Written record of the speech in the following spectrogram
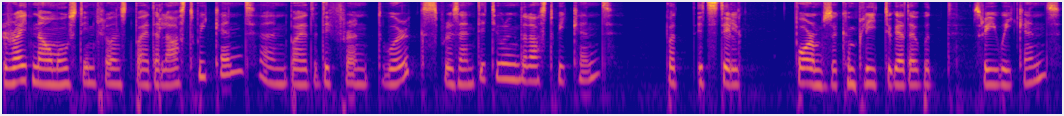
right now most influenced by the last weekend and by the different works presented during the last weekend, but it still forms a complete together with three weekends.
